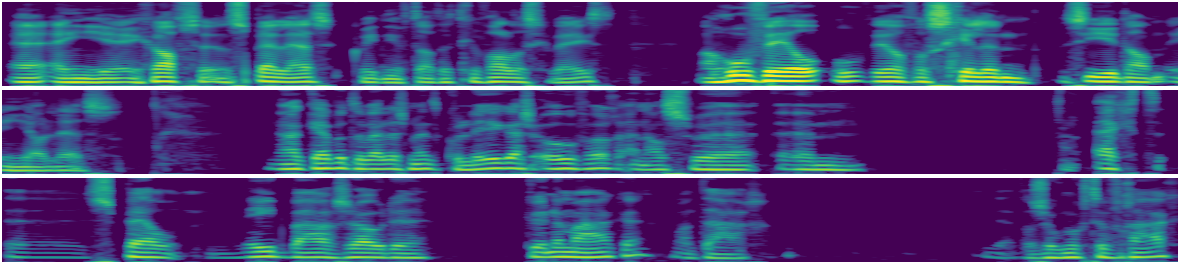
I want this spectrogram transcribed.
en je gaf ze een spelles, ik weet niet of dat het geval is geweest, maar hoeveel, hoeveel verschillen zie je dan in jouw les? Nou, ik heb het er wel eens met collega's over. En als we um, echt spel meetbaar zouden kunnen maken, want daar, dat is ook nog de vraag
